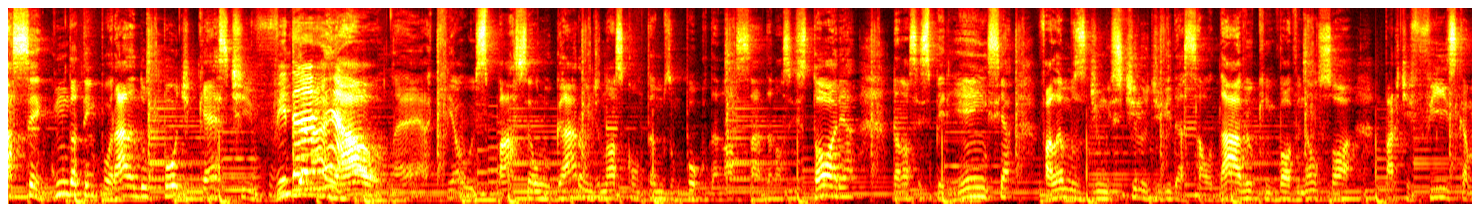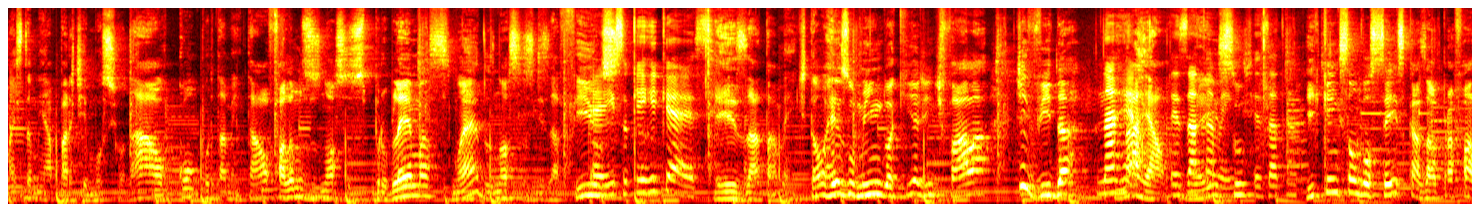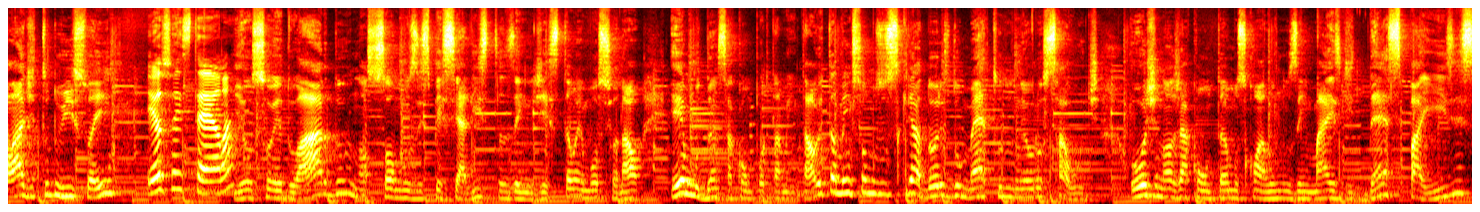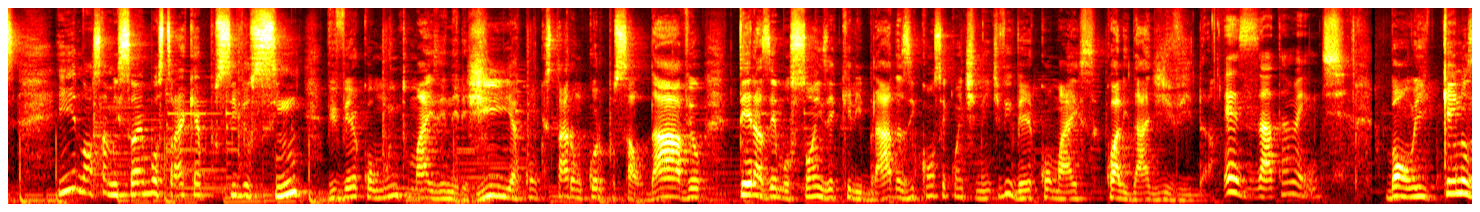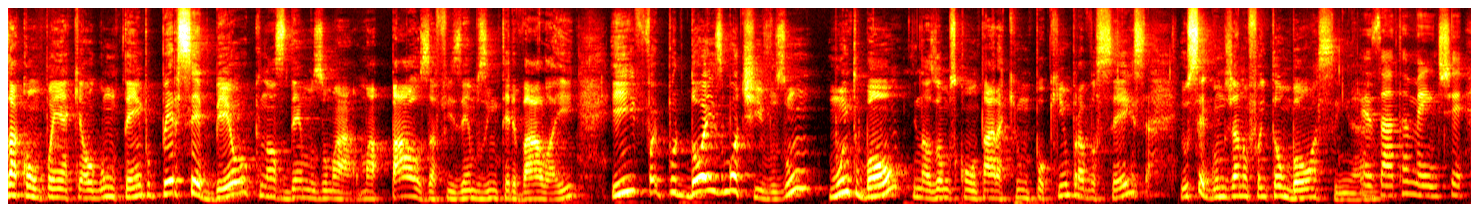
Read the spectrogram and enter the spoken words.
a segunda temporada do podcast Vida, Vida na Real. Real. Né? Aqui é o espaço, é o lugar onde nós contamos um pouco da nossa, da nossa história, da nossa experiência. Falamos de um estilo de vida saudável que envolve não só a parte física, mas também a parte emocional, comportamental. Falamos dos nossos problemas, não é? Dos nossos desafios. É isso que enriquece. Exatamente. Então, resumindo aqui, a gente fala de vida Na real. não é Exatamente, isso? exatamente. E quem são vocês, casal, para falar de tudo isso aí? Eu sou a Estela. E eu sou Eduardo, nós somos especialistas em gestão emocional e mudança comportamental e também somos os criadores do método Neurosaúde. Hoje nós já contamos com alunos em mais de 10 países e nossa missão é mostrar que é possível sim viver com muito mais energia, conquistar um corpo saudável, ter as emoções equilibradas e, consequentemente, viver com mais qualidade de vida. Exatamente. Bom, e quem nos acompanha aqui há algum tempo percebeu que nós demos uma, uma pausa, fizemos intervalo aí, e foi por dois motivos. Um muito bom, e nós vamos contar aqui um pouquinho para vocês, e o segundo já não foi tão bom assim, né? Exatamente.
